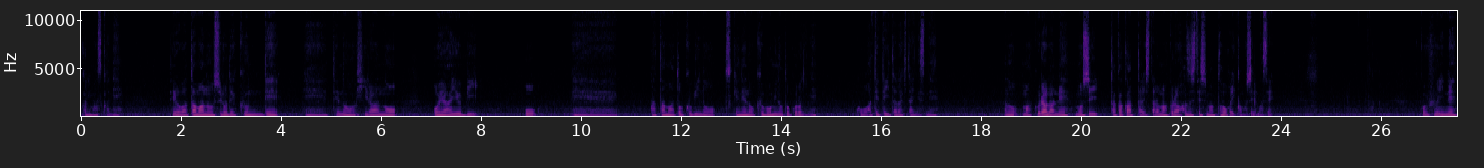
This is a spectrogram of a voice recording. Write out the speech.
かりますかね？手を頭の後ろで組んで、えー、手のひらの親指を、えー、頭と首の付け根のくぼみのところにねこう当てていただきたいんですね。あの枕がねもし高かったりしたら枕を外してしまった方がいいかもしれません。こういうふうにね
